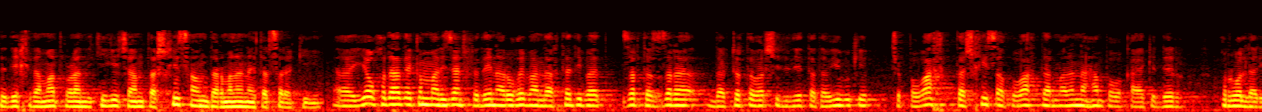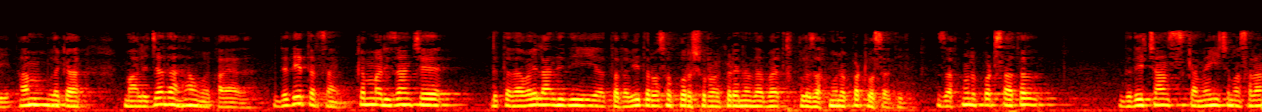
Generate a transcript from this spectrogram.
د دې خدمات وړاندې کیږي چې هم تشخیص هم درملنه تر سره کیږي یو خدای د کوم مریضان چې د ناروغي باندې اخته دي باید زر تر زر ډاکټر ته ورشي د دې تداوی وکړي چې په وخت تشخیص او په وخت درملنه هم په وقایع کې ډېر رول لري هم لکه معالجه ده هم وقایع ده د دې ترڅنګ کوم مریضان چې د تداوی لاندې دي یا تداوی تر اوسه پورې شروع کړي نه دا باید خپل زخمونه پټ وساتي زخمونه پټ ساتل د دې چانس کموي چې مثلا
